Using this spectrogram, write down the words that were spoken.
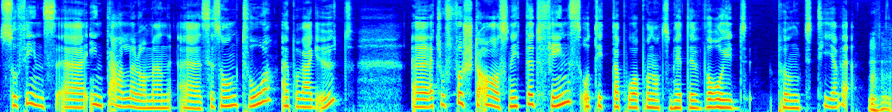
så finns, eh, inte alla då, men eh, säsong två är på väg ut. Eh, jag tror första avsnittet finns att titta på på något som heter void.tv. Mhm.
